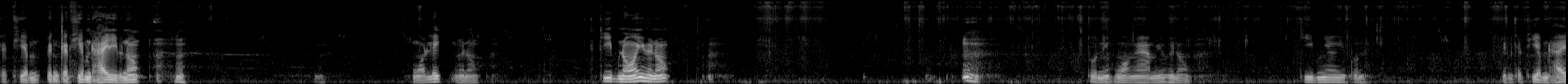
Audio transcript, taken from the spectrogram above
กระเทียมเป็นกระเทียมไทยพี่น้องหัวเล็กพี่น้องกีบน้อยพี่น้องตัวนี้หัวงามอยู่พี่น้อง จีบเงี้ยญี่ปุ่นเป็นกระเทียมไทย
